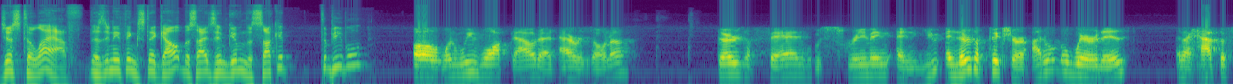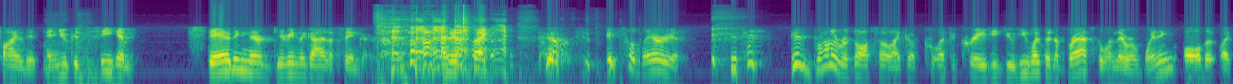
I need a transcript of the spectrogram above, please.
just to laugh. Does anything stick out besides him giving the suck it to people? oh, when we walked out at Arizona, there's a fan who was screaming, and you and there's a picture. I don't know where it is, and I have to find it. And you could see him standing there giving the guy the finger, and it's like it's hilarious. His his brother was also like a like a crazy dude. He went to Nebraska when they were winning all the like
